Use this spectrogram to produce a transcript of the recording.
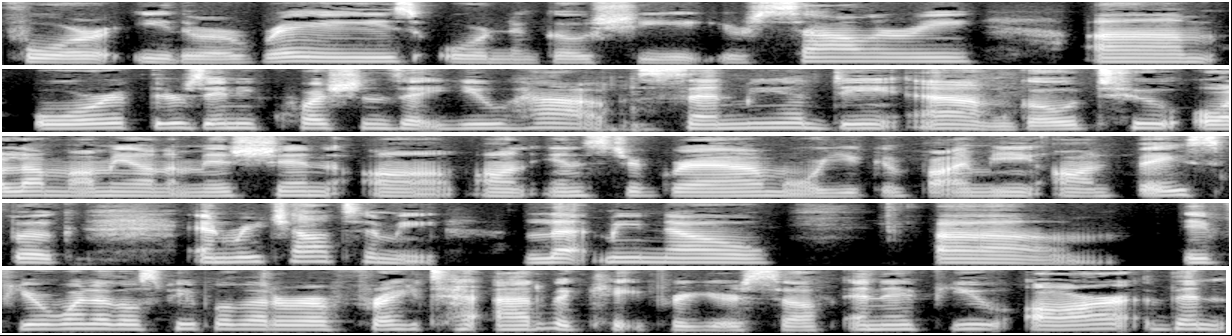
for either a raise or negotiate your salary. Um, or if there's any questions that you have, send me a DM. Go to Hola Mami on a Mission um, on Instagram, or you can find me on Facebook and reach out to me. Let me know um, if you're one of those people that are afraid to advocate for yourself. And if you are, then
